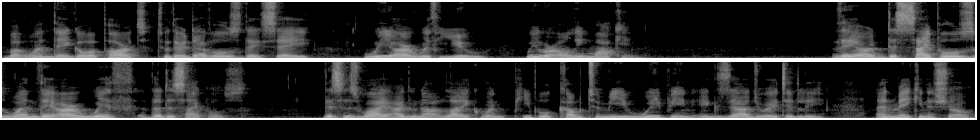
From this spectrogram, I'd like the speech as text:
But when they go apart to their devils, they say, We are with you. We were only mocking. They are disciples when they are with the disciples. This is why I do not like when people come to me weeping exaggeratedly and making a show.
